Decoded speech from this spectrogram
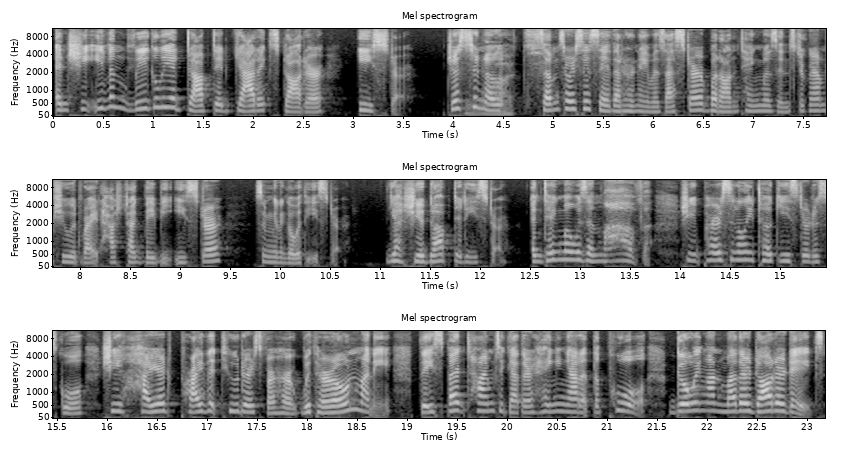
and she even legally adopted Gaddick's daughter, Easter. Just to note, some sources say that her name is Esther, but on Tangmo's Instagram, she would write hashtag baby Easter. So I'm going to go with Easter. Yeah, she adopted Easter. And Tangmo was in love. She personally took Easter to school. She hired private tutors for her with her own money. They spent time together hanging out at the pool, going on mother daughter dates.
